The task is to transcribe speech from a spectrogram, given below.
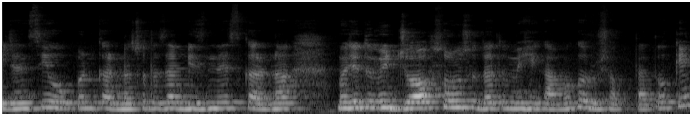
एजन्सी ओपन करणं स्वतःचा बिझनेस करणं. म्हणजे तुम्ही जॉब सोडून सुद्धा तुम्ही हे कामं करू शकतात. ओके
